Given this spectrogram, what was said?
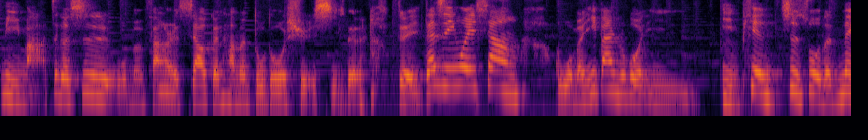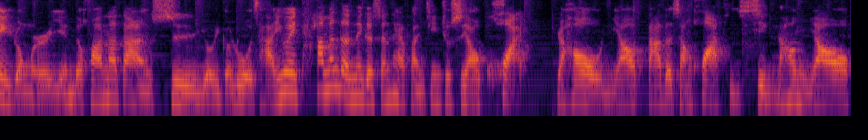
密码，这个是我们反而是要跟他们多多学习的。对，但是因为像我们一般如果以影片制作的内容而言的话，那当然是有一个落差，因为他们的那个生态环境就是要快。然后你要搭得上话题性，然后你要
